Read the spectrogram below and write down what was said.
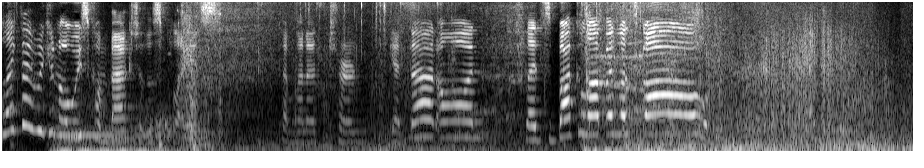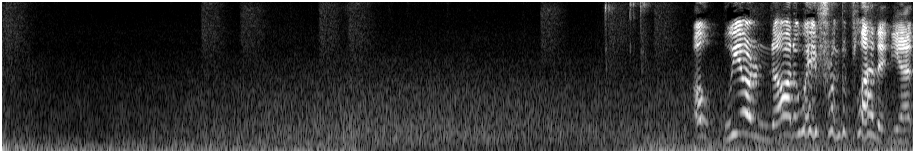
I like that we can always come back to this place. I'm gonna turn, get that on. Let's buckle up and let's go! Oh, we are not away from the planet yet.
